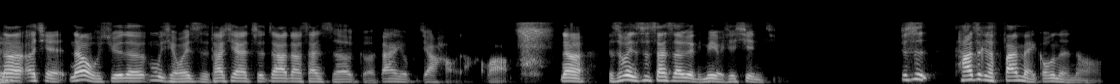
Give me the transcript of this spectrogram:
那而且那我觉得目前为止，他现在只加到三十二个，当然有比较好的，好不好？那可是问题是三十二个里面有些陷阱，就是它这个翻买功能哦，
